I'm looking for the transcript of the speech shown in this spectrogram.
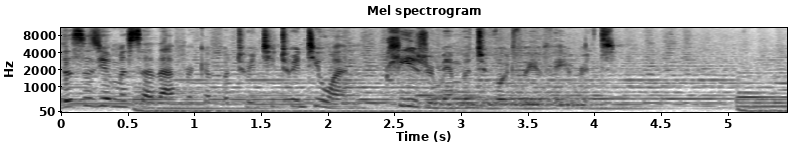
This is your Miss South Africa for 2021. Please remember to vote for your favorite.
